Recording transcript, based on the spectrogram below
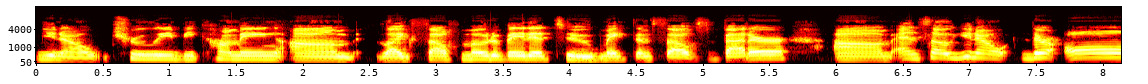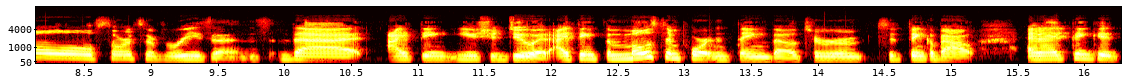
you know, truly becoming um, like self motivated to make themselves better. Um, and so, you know, there are all sorts of reasons that I think you should do it. I think the most important thing, though, to to think about, and I think it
